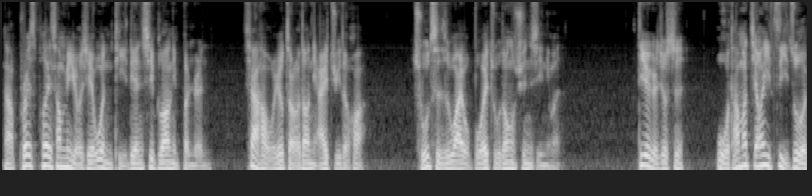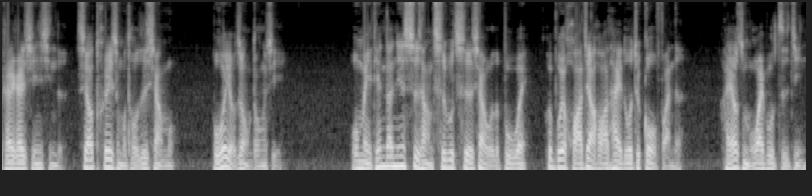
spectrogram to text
那 Press Play 上面有一些问题，联系不到你本人，恰好我又找得到你 IG 的话，除此之外，我不会主动讯息你们。第二个就是，我他妈交易自己做的开开心心的，是要推什么投资项目，不会有这种东西。我每天担心市场吃不吃得下我的部位，会不会滑价滑太多就够烦了，还要什么外部资金？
